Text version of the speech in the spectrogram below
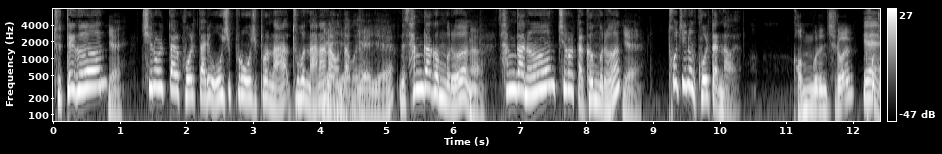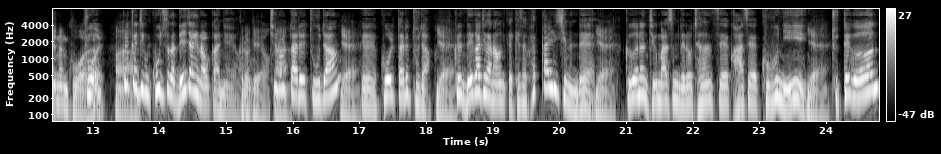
주택은 예. 7월 달, 9월 달이 50% 50%두 번 나눠 예, 예, 나온다고요. 예, 예, 근데 상가 건물은 어. 상가는 7월 달 건물은 예. 토지는 9월 달에 나와요. 건물은 7월, 예. 토지는 9월. 9월. 아. 그러니까 지금 고지서가 4장이 나올 거 아니에요. 그러게요. 7월 아. 달에 2장, 예. 예. 9월 달에 2장. 예. 그래서 네 가지가 나오니까 계속 헷갈리시는데 예. 그거는 지금 말씀대로 재산세, 과세 구분이 예. 주택은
